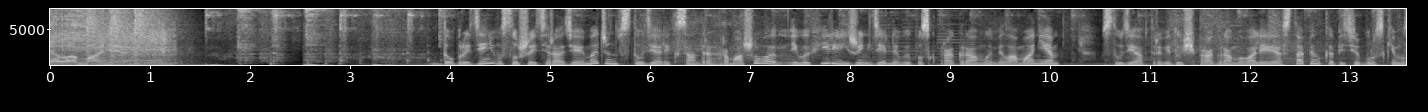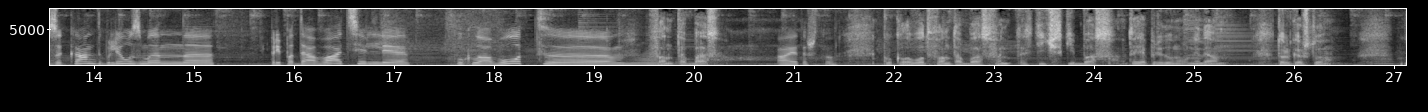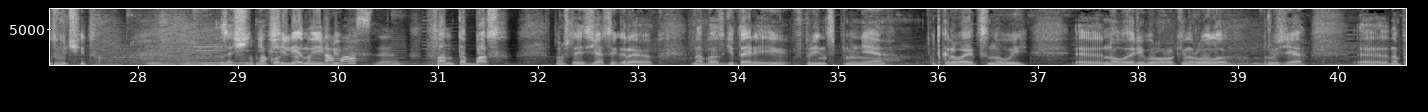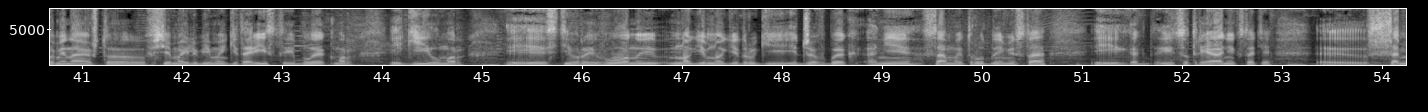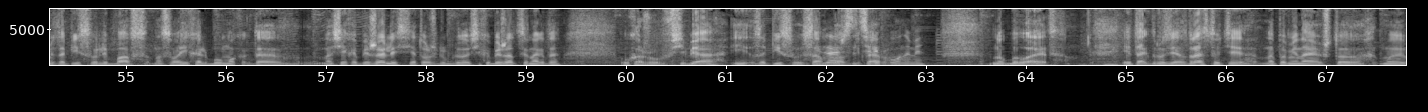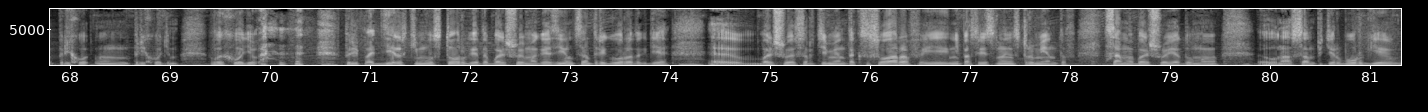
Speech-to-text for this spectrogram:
Меломания. Добрый день, вы слушаете радио Imagine в студии Александра Ромашова и в эфире еженедельный выпуск программы «Меломания». В студии автор ведущей программы Валерия Остапенко, петербургский музыкант, блюзмен, э, преподаватель, кукловод. э, Фантабас. А это что? Кукловод Фантабас. Фантастический бас. Это я придумал недавно. Только что. Звучит. Защитник ну, вселенной. фантомас, да. Фантабас. Потому что я сейчас играю на бас-гитаре, и, в принципе, мне открывается новый, э, новое ребро рок-н-ролла. Друзья, напоминаю, что все мои любимые гитаристы, и Блэкмор, и Гилмор, и Стив Рэй Вон, и многие-многие другие, и Джефф Бек, они самые трудные места, и, и Сатриани, кстати, э, сами записывали бас на своих альбомах, когда на всех обижались. Я тоже люблю на всех обижаться иногда. Ухожу в себя и записываю сам бас-гитару. телефонами. Ну, бывает. Итак, друзья, здравствуйте. Напоминаю, что мы приходим, выходим при поддержке Мусторга. Это большой магазин в центре города, где э, большой ассортимент аксессуаров и непосредственно инструментов. Самый большой, я думаю, у нас в Санкт-Петербурге.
